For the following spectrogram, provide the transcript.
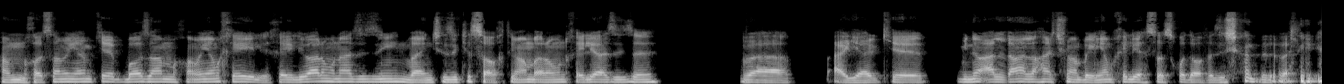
هم می‌خواستم بگم که بازم می‌خوام بگم خیلی خیلی برامون عزیزین و این چیزی که ساختیم هم برامون خیلی عزیزه. و اگر که اینا الان الان هرچی من بگم خیلی احساس خداحافظی شد بده ولی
